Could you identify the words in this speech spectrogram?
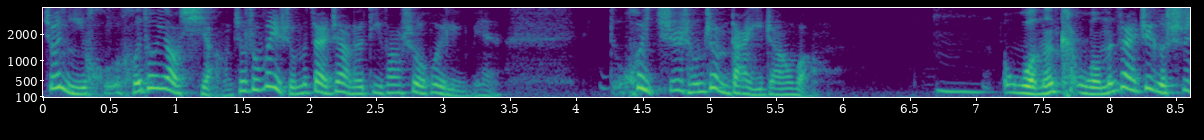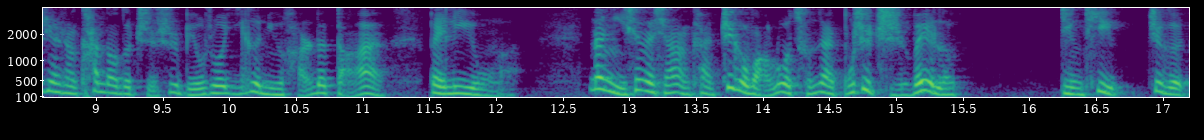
就是你回回头要想，就是为什么在这样的地方社会里面会织成这么大一张网？嗯，我们看我们在这个事件上看到的只是，比如说一个女孩的档案被利用了。那你现在想想看，这个网络存在不是只为了顶替这个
